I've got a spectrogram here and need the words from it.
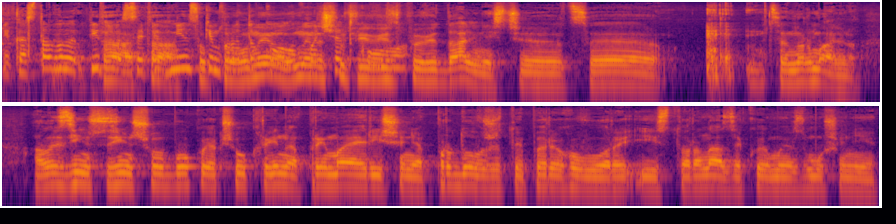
Яка ставила підписи Так, під так. мінським тобто протоколом? Вони, вони несуть відповідальність, е, це, це нормально. Але з іншого боку, якщо Україна приймає рішення продовжити переговори, і сторона, з якою ми змушені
